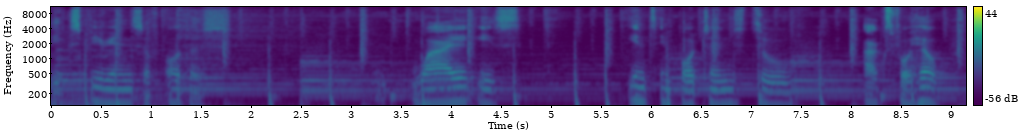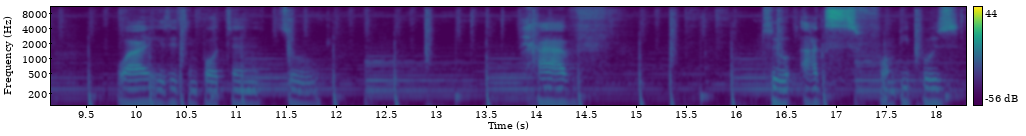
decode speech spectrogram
the experience of others why is it important to ask for help? Why is it important to have to ask from people's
